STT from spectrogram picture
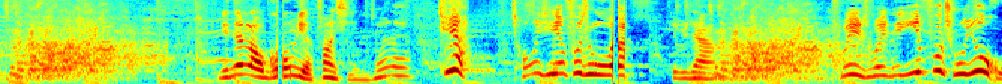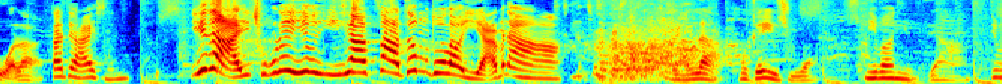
人家老公也放心，你说呢，去重新复出吧，是不是？啊？所以说，一复出又火了，大家还行。你咋一出来又一下炸这么多老爷们呢？完了，我跟你说，那帮女的又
